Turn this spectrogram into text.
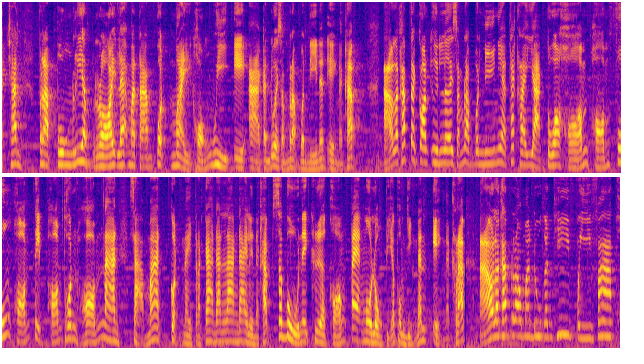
Action ปรับปรุงเรียบร้อยและมาตามกฎใหม่ของ VAR กันด้วยสำหรับวันนี้นั่นเองนะครับเอาละครับ แต่ก่อนอื่นเลยสำหรับวันนี้เนี่ย ถ้าใครอยากตัวหอม หอมฟุ้ง หอมติด หอมทน หอมนาน สามารถกดในตะกร้าด้านล่างได้เลยนะครับ สบู่ในเครือของแตงโมลงเปียพงหญิงนั่นเองนะครับเอาละครับเรามาดูกันที่ฟีฟ่าโพ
